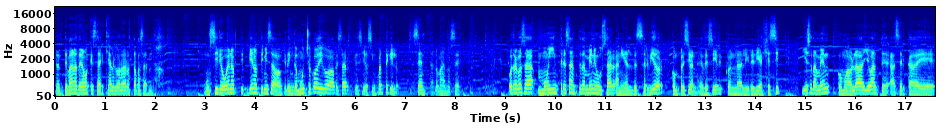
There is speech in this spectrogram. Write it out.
de antemano tenemos que saber que algo raro está pasando. Un sitio bueno, bien optimizado, aunque tenga mucho código, a pesar, qué sé yo, 50 kilos, 60, lo más, no sé. Otra cosa muy interesante también es usar a nivel de servidor compresión, es decir, con la librería gzip. Y eso también, como hablaba yo antes, acerca de,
